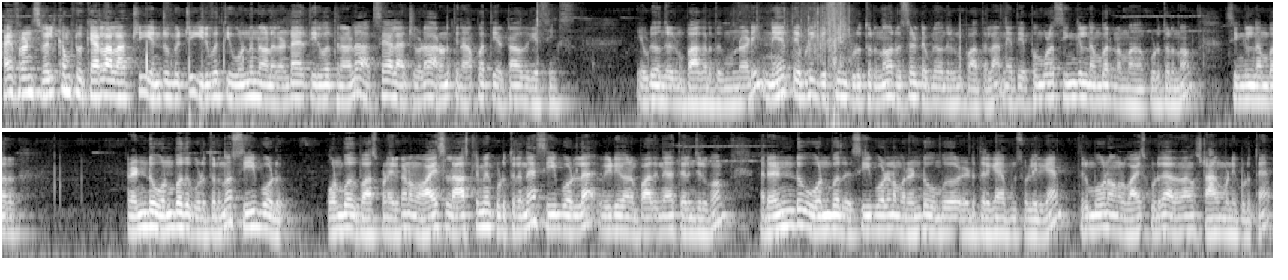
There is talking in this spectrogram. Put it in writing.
Hi friends welcome to Kerala lottery என்றும் வெற்றி இருபத்தி ஒன்று நாலு ரெண்டாயிரத்தி இருபத்தி நாலு அக்ஷயா லாட்ரியோட அறுநூத்தி நாற்பத்தி எட்டாவது கெஸ்ஸிங்ஸ் எப்படி வந்திருக்குன்னு பார்க்கறதுக்கு முன்னாடி நேற்று எப்படி கெஸ்ஸிங் கொடுத்துருந்தோம் ரிசல்ட் எப்படி வந்திருக்குன்னு பார்த்தலாம் நேற்று எப்போ போல் சிங்கிள் நம்பர் நம்ம கொடுத்துருந்தோம். சிங்கிள் நம்பர் ரெண்டு ஒன்பது கொடுத்துருந்தோம். சி போர்டு ஒன்பது பாஸ் பண்ணியிருக்கோம். நம்ம வாய்ஸ் லாஸ்ட்லேயுமே கொடுத்துருந்தேன். சி போர்டில் வீடியோ பார்த்தீங்கன்னா தெரிஞ்சிருக்கும். ரெண்டு ஒன்பது சி போர்டில் நம்ம ரெண்டு ஒன்பது எடுத்திருக்கேன் அப்படின்னு சொல்லியிருக்கேன். திரும்பவும் நான் உங்களுக்கு வாய்ஸ் கொடுத்து அதை தான் ஸ்ட்ராங் பண்ணி கொடுத்தேன்.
